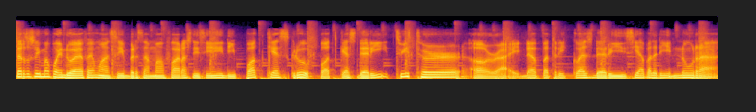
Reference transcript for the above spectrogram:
105.2 FM masih bersama Faras di sini di podcast group podcast dari Twitter. Alright, dapat request dari siapa tadi? Nura.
